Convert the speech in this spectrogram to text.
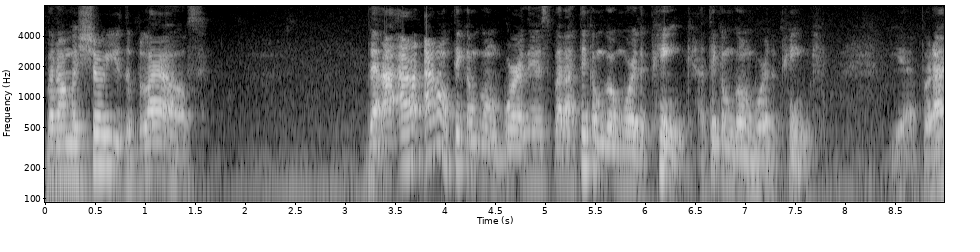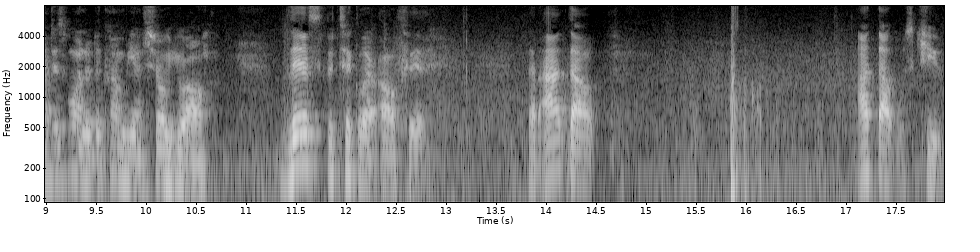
But I'm going to show you the blouse. That I, I, I don't think I'm going to wear this, but I think I'm going to wear the pink. I think I'm going to wear the pink. Yeah, but I just wanted to come here and show you all this particular outfit that I thought I thought was cute.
